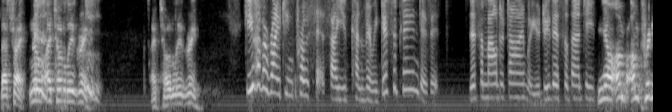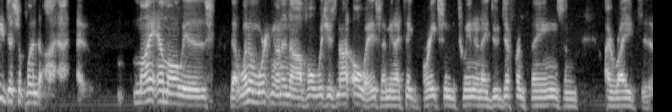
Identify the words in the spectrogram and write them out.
That's right. No, I totally agree. I totally agree. do you have a writing process are you kind of very disciplined is it this amount of time or you do this or that you, You know, I'm I'm pretty disciplined. I, I, my mo is that when I'm working on a novel, which is not always. I mean, I take breaks in between and I do different things, and I write uh,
